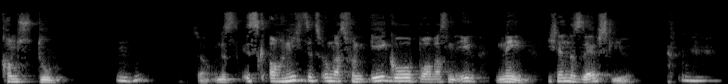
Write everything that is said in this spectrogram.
kommst du. Mhm. So, und es ist auch nichts jetzt irgendwas von Ego, boah, was ein Ego. Nee, ich nenne das Selbstliebe. Mhm.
